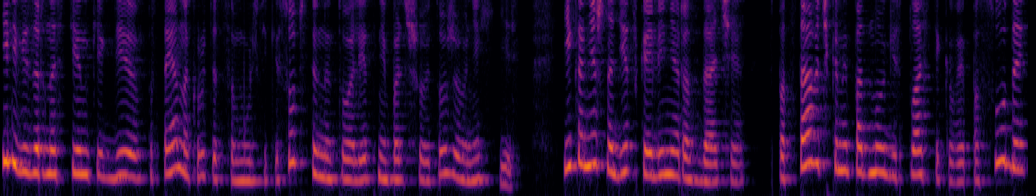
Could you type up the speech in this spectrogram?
телевизор на стенке, где постоянно крутятся мультики, собственный туалет небольшой тоже у них есть. И, конечно, детская линия раздачи подставочками под ноги, с пластиковой посудой,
